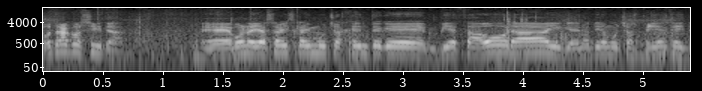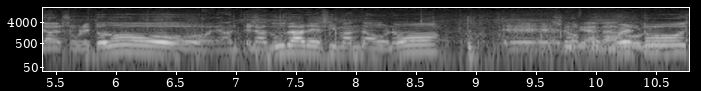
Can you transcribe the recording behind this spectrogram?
Otra cosita. Eh, bueno, ya sabéis que hay mucha gente que empieza ahora y que no tiene mucha experiencia y tal. Sobre todo eh, ante la duda de si manda o no, eh, daos por muertos.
